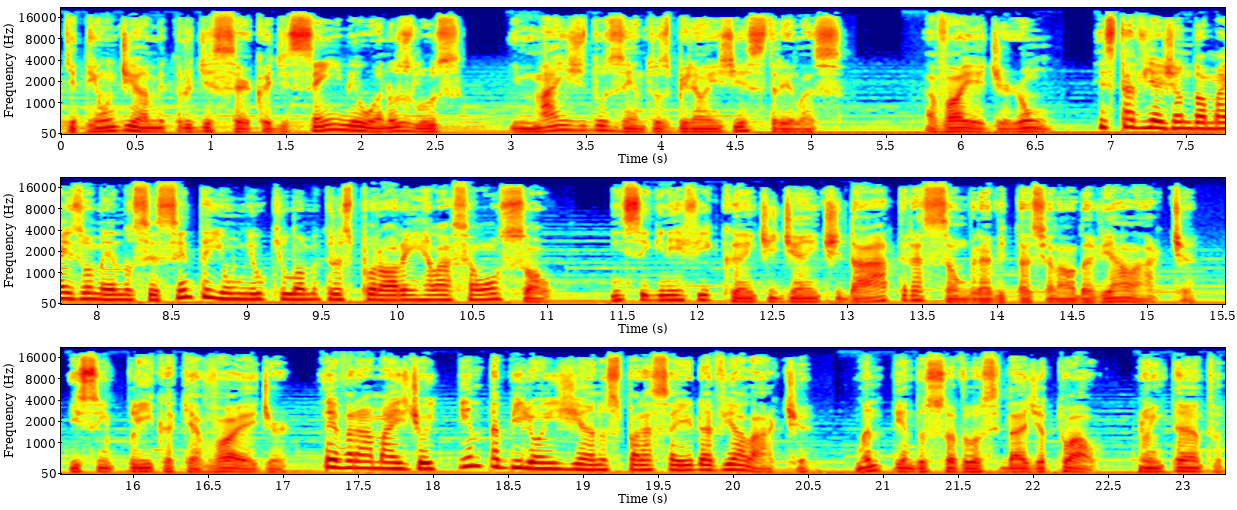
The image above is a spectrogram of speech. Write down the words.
que tem um diâmetro de cerca de 100 mil anos-luz e mais de 200 bilhões de estrelas. A Voyager 1 está viajando a mais ou menos 61 mil quilômetros por hora em relação ao Sol, insignificante diante da atração gravitacional da Via Láctea. Isso implica que a Voyager levará mais de 80 bilhões de anos para sair da Via Láctea, mantendo sua velocidade atual. No entanto,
